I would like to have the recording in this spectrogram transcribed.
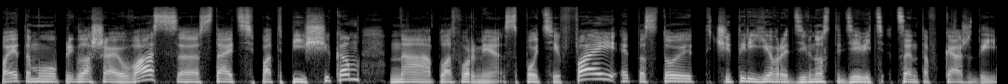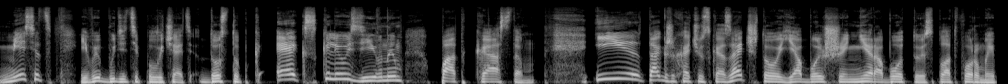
Поэтому приглашаю вас э, стать подписчиком на платформе Spotify. Это стоит 4 евро 99 центов каждый месяц, и вы будете получать доступ к эксклюзивным подкастам. И также хочу сказать, что я больше не работаю с платформой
